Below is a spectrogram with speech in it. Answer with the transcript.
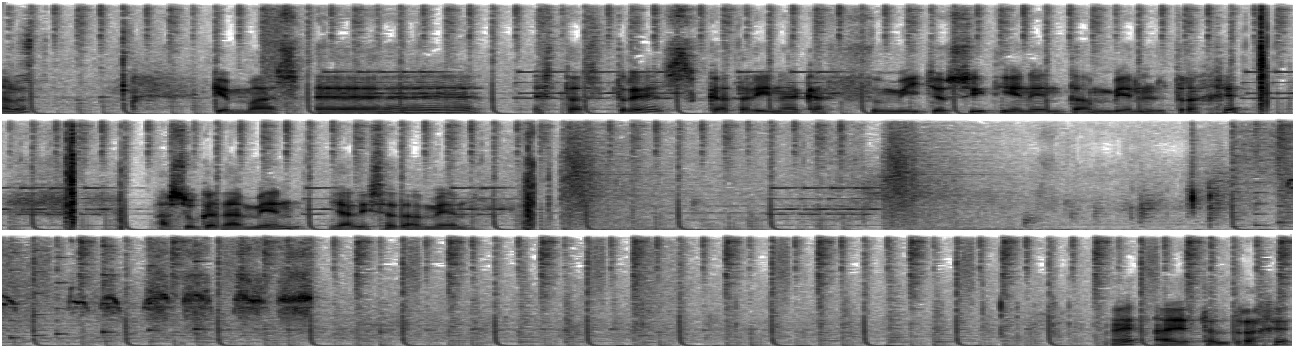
¿Vale? ¿Quién más? Eh, estas tres, Katarina, Kazumi y Yoshi tienen también el traje. Asuka también y Alisa también. ¿Eh? Ahí está el traje.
